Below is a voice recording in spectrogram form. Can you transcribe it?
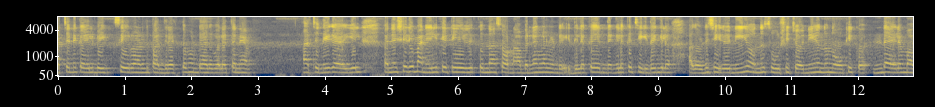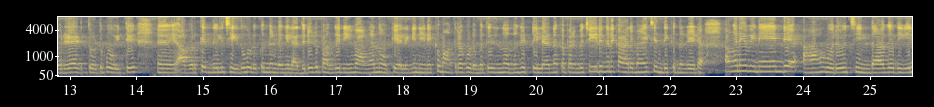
അച്ഛന്റെ കയ്യിൽ ബിഗ് സീറോ ആണെന്ന്? പഞ്ചരക്തമുണ്ട് അതുപോലെ തന്നെ അച്ഛന്റെ കയ്യിൽ പനശ്ശേരി മനയിൽ കിട്ടിയിരിക്കുന്ന സ്വർണാഭരണങ്ങളുണ്ട്. ഇതിലൊക്കെ എന്തെങ്കിലുമൊക്കെ ചെയ്തെങ്കിലോ അതുകൊണ്ട് ചെയ്തു. നീ ഒന്ന് സൂക്ഷിച്ചോ നീ ഒന്ന് നോക്കിക്കോ. എന്തായാലും അവരുടെ അടുത്തോട്ട് പോയിട്ട് അവർക്ക് എന്തെങ്കിലും ചെയ്തു കൊടുക്കുന്നുണ്ടെങ്കിൽ അതിലൊരു പങ്ക് നീ വാങ്ങാൻ നോക്കിയോ അല്ലെങ്കിൽ നിനക്ക് മാത്രം കുടുംബത്തിൽ നിന്നൊന്നും കിട്ടില്ല എന്നൊക്കെ പറയുമ്പോൾ ചീരിങ്ങനെ കാര്യമായി ചിന്തിക്കുന്നുണ്ട് കേട്ടോ. അങ്ങനെ വിനയന്റെ ആ ഒരു ചിന്താഗതിയിൽ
